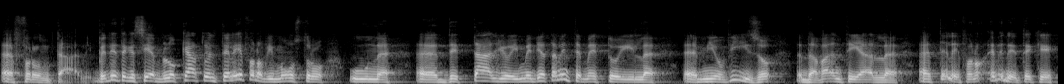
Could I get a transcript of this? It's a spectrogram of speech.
eh, frontali. Vedete che si è bloccato il telefono, vi mostro un eh, dettaglio immediatamente, metto il mio viso davanti al telefono e vedete che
